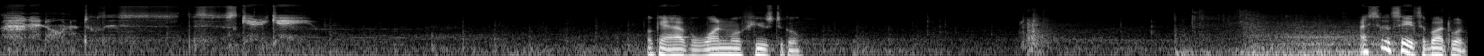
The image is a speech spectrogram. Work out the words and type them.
Man, I don't want to do this. This is a scary game. Okay, I have one more fuse to go. I still say it's about what?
